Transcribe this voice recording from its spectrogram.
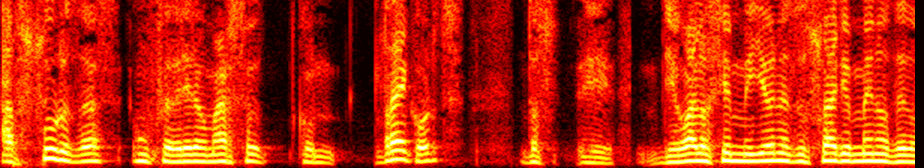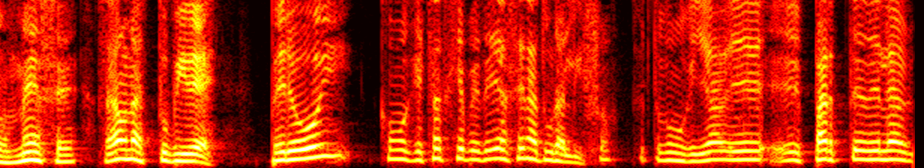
absurdas, un febrero-marzo con récords, eh, llegó a los 100 millones de usuarios en menos de dos meses, o sea, una estupidez. Pero hoy como que ChatGPT ya se naturalizó, ¿cierto? Como que ya es, parte de la...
